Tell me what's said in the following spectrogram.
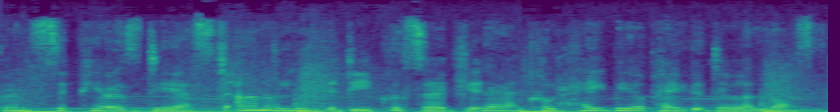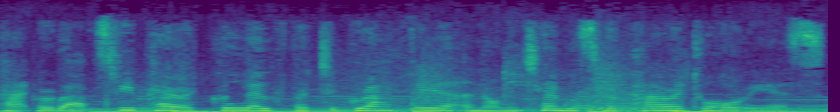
principios de esta analítica surgida cohabia pegado a los paparazzi periculo fotografía en on temas reparatorias.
